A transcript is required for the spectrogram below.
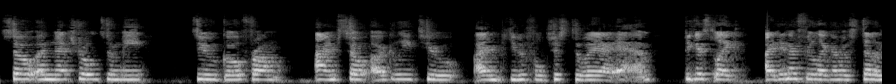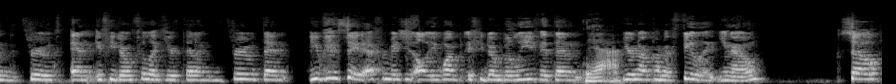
so unnatural to me to go from I'm so ugly to I'm beautiful just the way I am. Because like I didn't feel like I was telling the truth. And if you don't feel like you're telling the truth, then you can say the affirmations all you want, but if you don't believe it, then yeah. you're not gonna feel it, you know? So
